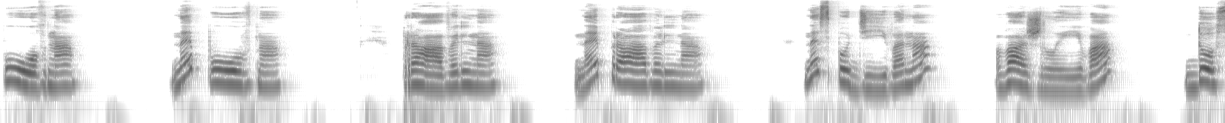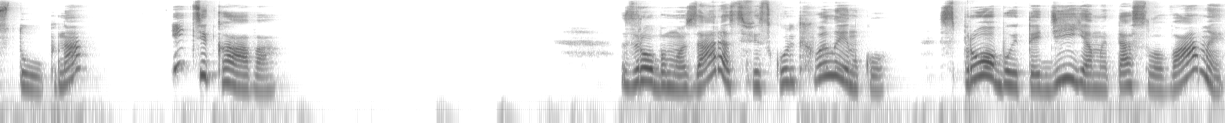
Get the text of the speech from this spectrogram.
Повна, неповна, правильна, неправильна, несподівана, важлива, доступна. І цікава. Зробимо зараз фізкульт хвилинку. Спробуйте діями та словами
